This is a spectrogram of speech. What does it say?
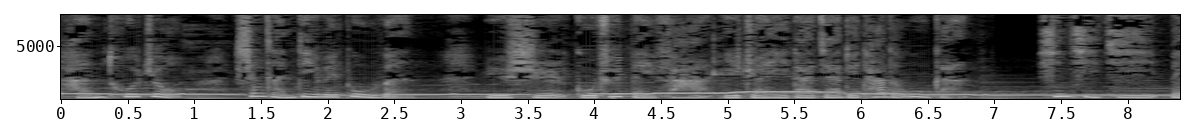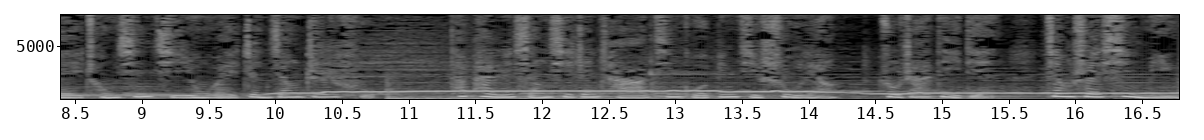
韩托胄，深感地位不稳，于是鼓吹北伐，以转移大家对他的误感。辛弃疾被重新启用为镇江知府，他派人详细侦查金国兵籍数量、驻扎地点、将帅姓名、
